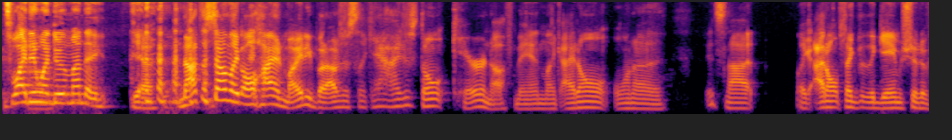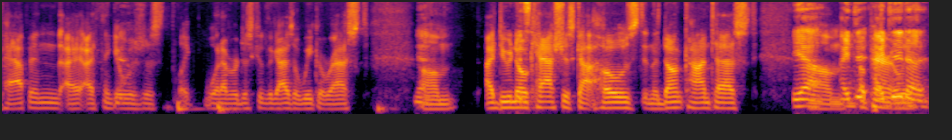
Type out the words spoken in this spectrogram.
That's why I didn't um, want to do it Monday. yeah, not to sound like all high and mighty, but I was just like, yeah, I just don't care enough, man. Like I don't want to. It's not like I don't think that the game should have happened. I, I think yeah. it was just like whatever, just give the guys a week of rest. Yeah. Um, I do know Cassius got hosed in the dunk contest. Yeah, um, I did. Apparently. I did a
